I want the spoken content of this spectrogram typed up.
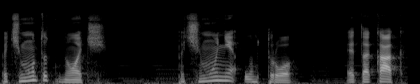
Почему тут ночь? Почему не утро? Это как?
